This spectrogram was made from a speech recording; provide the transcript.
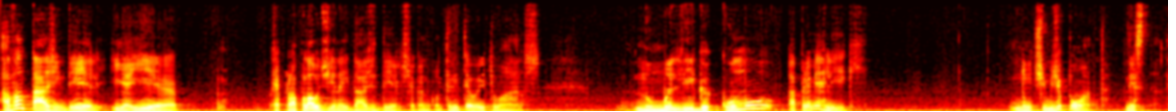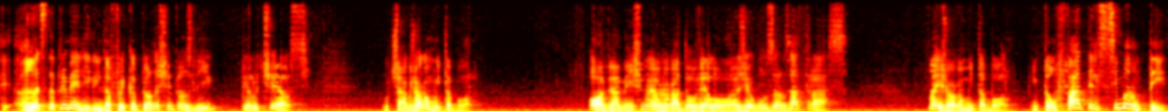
A vantagem dele, e aí é, é para aplaudir na né, idade dele, chegando com 38 anos, numa liga como a Premier League, num time de ponta. Nesse, antes da Premier League, ele ainda foi campeão da Champions League pelo Chelsea. O Thiago joga muita bola. Obviamente não é um jogador veloz de alguns anos atrás, mas joga muita bola. Então o fato dele se manter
